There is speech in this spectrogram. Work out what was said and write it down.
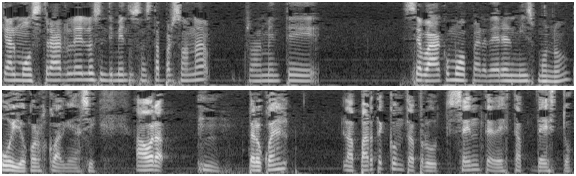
que al mostrarle los sentimientos a esta persona realmente se va como a perder el mismo no Uy, yo conozco a alguien así. Ahora, pero ¿cuál es la parte contraproducente de esta de esto?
